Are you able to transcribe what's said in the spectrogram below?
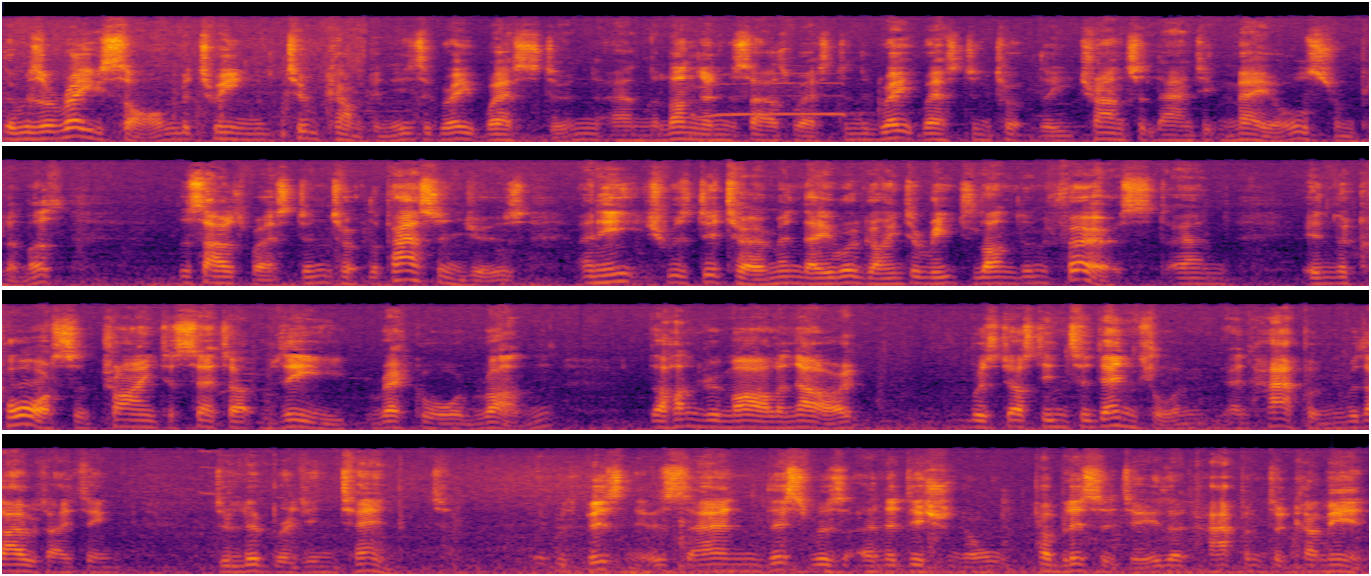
There was a race on between two companies, the Great Western and the London South Western. The Great Western took the transatlantic mails from Plymouth, the South Western took the passengers, and each was determined they were going to reach London first. And in the course of trying to set up the record run, the 100 mile an hour was just incidental and, and happened without, I think, deliberate intent. It was business, and this was an additional publicity that happened to come in.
